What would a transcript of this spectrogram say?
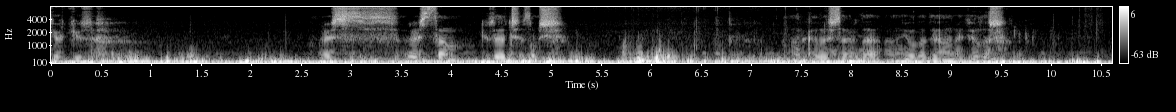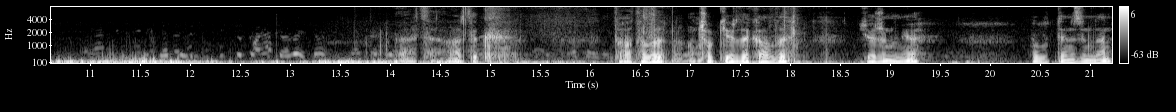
gökyüzü. Res, ressam güzel çizmiş. Arkadaşlar da yola devam ediyorlar. Evet artık tahtalı çok geride kaldı. Görünmüyor. Bulut denizinden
